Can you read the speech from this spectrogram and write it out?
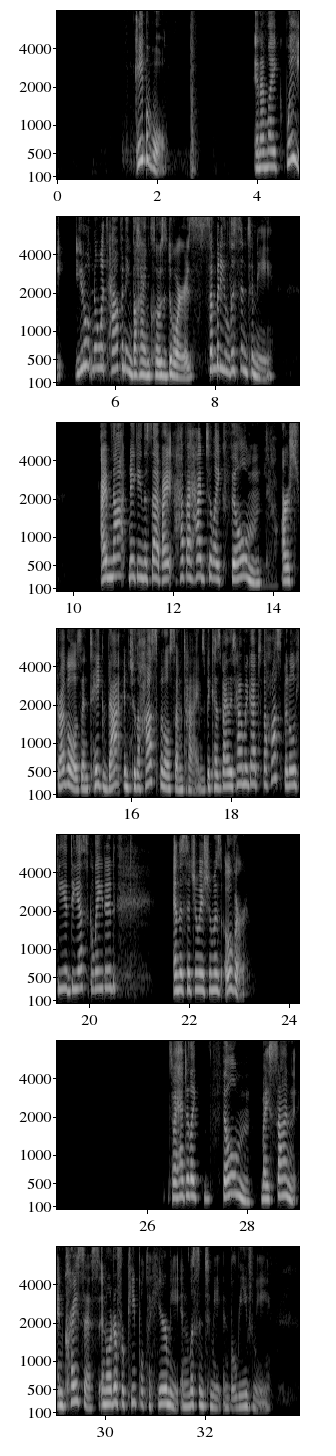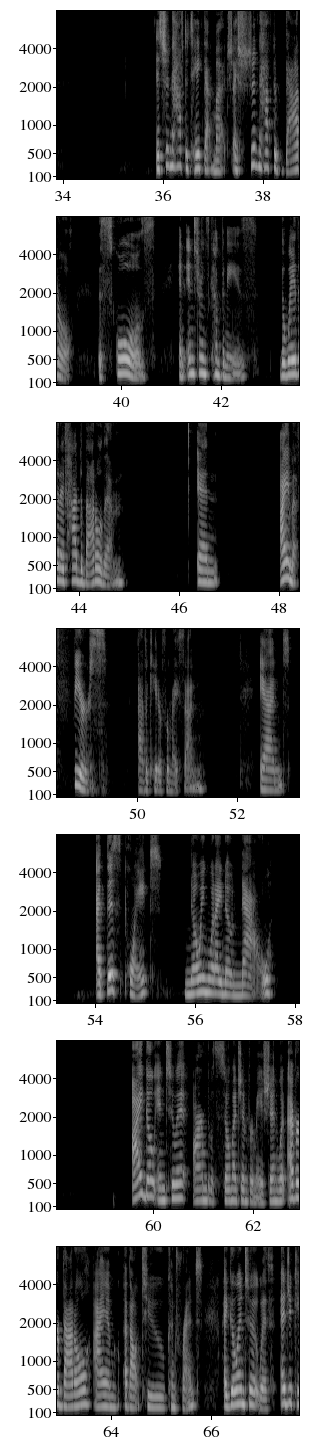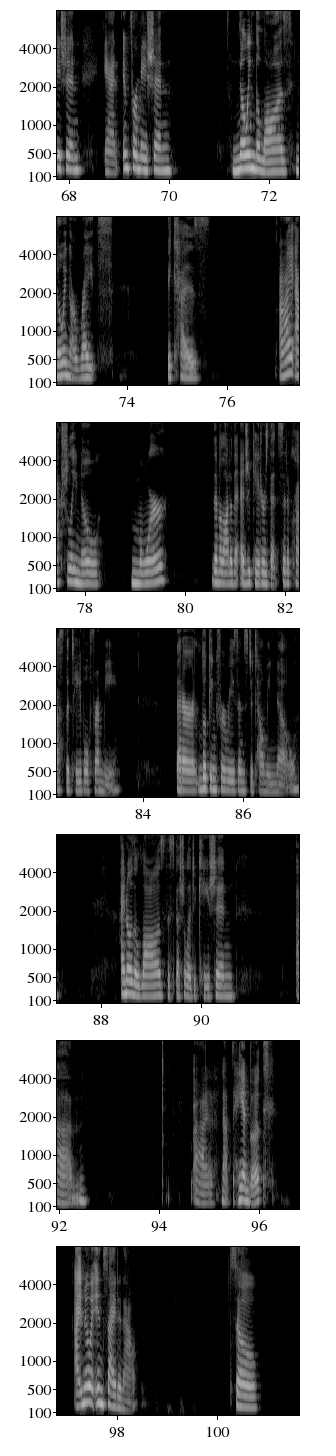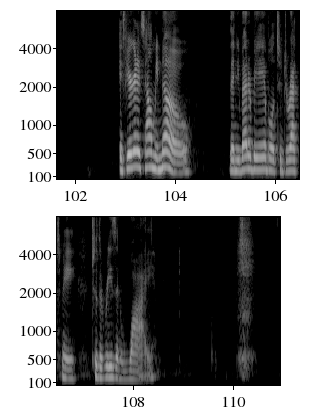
capable. And I'm like, wait, you don't know what's happening behind closed doors. Somebody listen to me. I'm not making this up. I have I had to like film our struggles and take that into the hospital sometimes because by the time we got to the hospital, he had de-escalated and the situation was over. so I had to like film my son in crisis in order for people to hear me and listen to me and believe me. It shouldn't have to take that much. I shouldn't have to battle the schools and insurance companies the way that I've had to battle them. And I am a fierce advocate for my son. And at this point, knowing what I know now, I go into it armed with so much information. Whatever battle I am about to confront, I go into it with education and information, knowing the laws, knowing our rights, because I actually know more than a lot of the educators that sit across the table from me that are looking for reasons to tell me no. I know the laws, the special education, um, uh, not the handbook. I know it inside and out. So if you're going to tell me no, then you better be able to direct me to the reason why.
